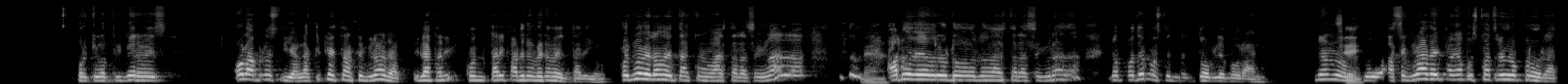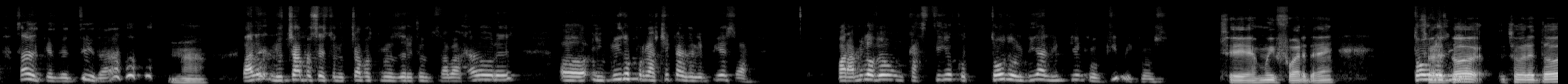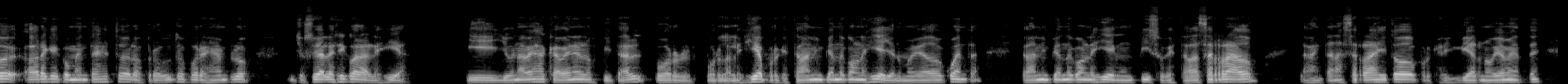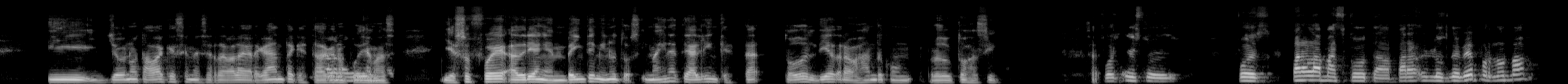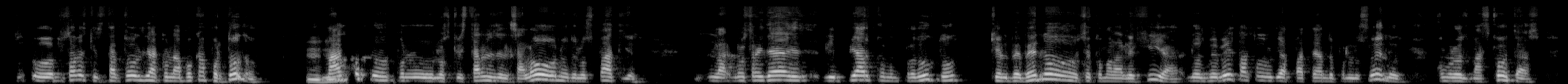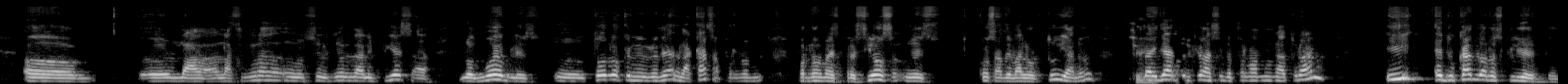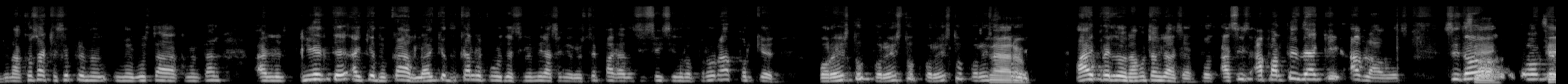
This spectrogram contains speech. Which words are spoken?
porque lo primero es, hola, buenos días, la chica está asegurada, y la con tarifa de 9.90, digo, con 9.90, ¿cómo va a estar asegurada? A 9 euros no, no va a estar asegurada. No podemos tener doble moral. No, no, asegurada y pagamos 4 euros por hora. ¿Sabes que es mentira? No. ¿Vale? Luchamos esto, luchamos por los derechos de los trabajadores, uh, incluido por las chicas de limpieza. Para mí lo veo un castigo que todo el día limpien con químicos. Sí, es muy fuerte. ¿eh? Sobre, todo, sobre todo, ahora que comentas esto de los productos, por ejemplo, yo soy alérgico a la lejía. Y yo una vez acabé en el hospital por, por la lejía, porque estaban limpiando con lejía, yo no me había dado cuenta estaban limpiando con lejía en un piso que estaba cerrado, las ventanas cerradas y todo, porque era invierno obviamente, y yo notaba que se me cerraba la garganta, que estaba que no podía más. Y eso fue, Adrián, en 20 minutos. Imagínate a alguien que está todo el día trabajando con productos así. pues esto, pues para la mascota, para los bebés por norma, tú sabes que están todo el día con la boca por todo, más por, por, los cristales del salón o de los patios nuestra idea es limpiar con un producto que el bebé no se coma la lejía. Los bebés están todo el día pateando por los suelos, como los mascotas. Um, uh, la, la, señora el señor de la limpieza, los muebles, uh, todo lo que nos rodea de la casa, por, por norma es precioso, es cosa de valor tuya, ¿no? La idea surgió así de forma muy natural y educando a los clientes. Una cosa que siempre me, me, gusta comentar, al cliente hay que educarlo, hay que educarlo como decirle, mira señor, usted paga 16 euros por hora porque por esto, por esto, por esto, por esto. Claro. Ay, perdona, muchas gracias. Pues así, a partir de aquí hablamos. Si no, sí.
